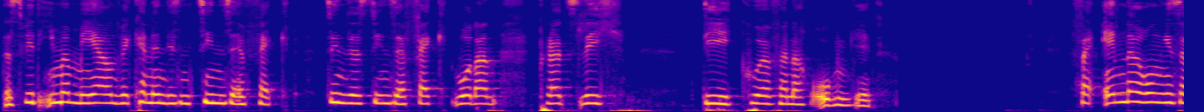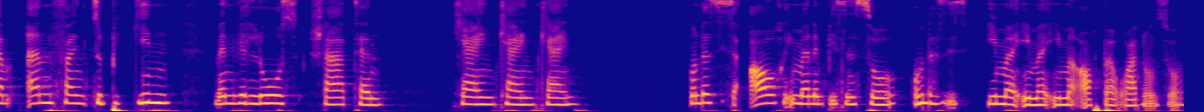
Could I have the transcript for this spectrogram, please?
Das wird immer mehr und wir kennen diesen Zinseffekt, Zinseszinseffekt, wo dann plötzlich die Kurve nach oben geht. Veränderung ist am Anfang, zu Beginn, wenn wir losstarten. Klein, klein, klein. Und das ist auch in meinem Business so. Und das ist immer, immer, immer auch bei Ordnung so.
